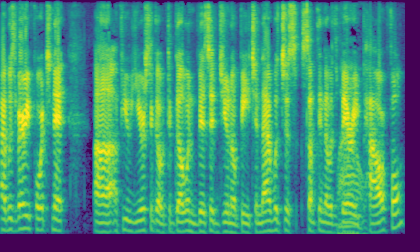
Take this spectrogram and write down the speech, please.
i was very fortunate uh, a few years ago to go and visit Juno Beach, and that was just something that was wow. very powerful.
